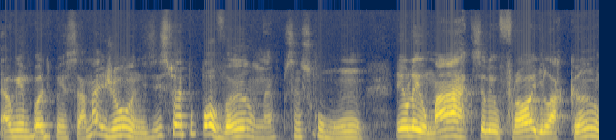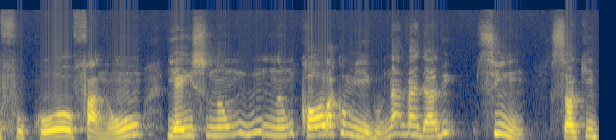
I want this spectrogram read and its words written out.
Alguém pode pensar, mas Jones, isso é pro povão, né? Pro senso comum. Eu leio Marx, eu leio Freud, Lacan, Foucault, Fanon, e aí isso não, não cola comigo. Na verdade, sim. Só que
